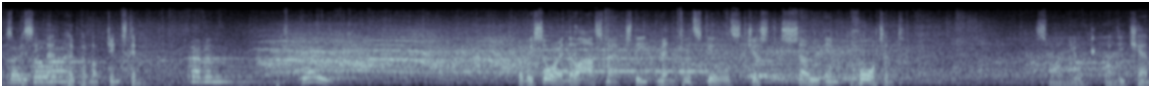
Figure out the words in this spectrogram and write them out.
Just missing that. Hope I've not jinxed him. Seven, 12. But we saw in the last match the mental skills just so important. Swan Yu Wendy Chen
